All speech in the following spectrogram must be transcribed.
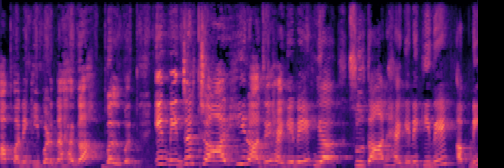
ਆਪਾਂ ਨੇ ਕੀ ਪੜ੍ਹਨਾ ਹੈਗਾ? ਬਲਬਨ ਇਹ ਮੇਜਰ ਚਾਰ ਹੀ ਰਾਜੇ ਹੈਗੇ ਨੇ ਜਾਂ ਸੁਲਤਾਨ ਹੈਗੇ ਨੇ ਕਿਵੇਂ ਆਪਣੀ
